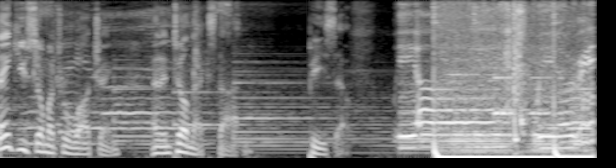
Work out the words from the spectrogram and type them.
Thank you so much for watching. And until next time, peace out. We are, we are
